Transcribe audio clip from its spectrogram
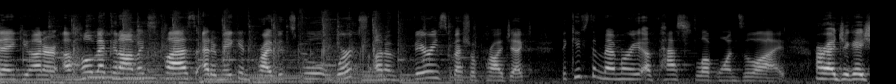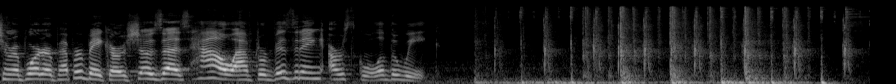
Thank you, Hunter. A home economics class at a Macon private school works on a very special project that keeps the memory of past loved ones alive. Our education reporter Pepper Baker shows us how after visiting our school of the week.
